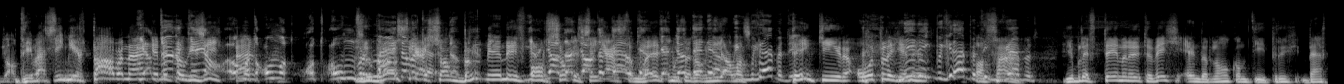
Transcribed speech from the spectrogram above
ja, die was niet meer touwen, ik heb het toch gezien. Ja, het, het, het onvermijdelijke. Zo'n druk meer heeft voor sokken. Zeg, alsjeblieft, moet er niet alles tien keren uitleggen. Nee, ik begrijp het, ik begrijp het. Je blijft tien minuten weg en daarna komt hij terug. Bert,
